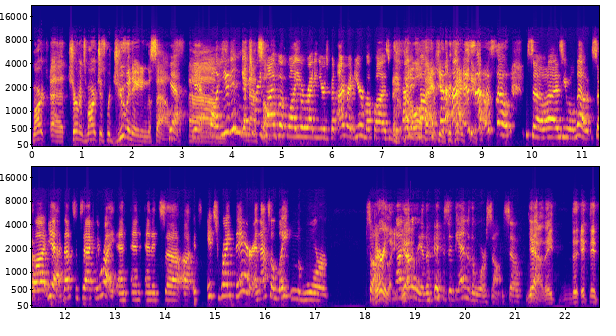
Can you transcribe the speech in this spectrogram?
March, uh, Sherman's March is rejuvenating the South. Yeah, yeah. um, well, you didn't get to read song. my book while you were writing yours, but I read your book while I was writing well, mine. thank you, thank you. so, so, so uh, as you will note, so uh, yeah, that's exactly right, and and and it's uh, uh, it's it's right there, and that's a late in the war song. Very late, Not yeah. early in the it's at the end of the war song. So Yeah, yeah. they the, it, it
